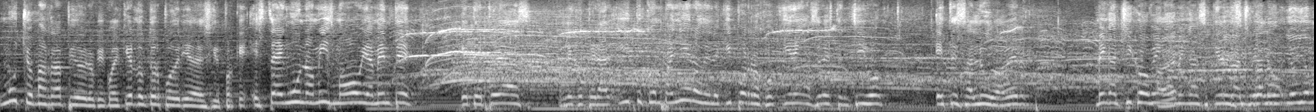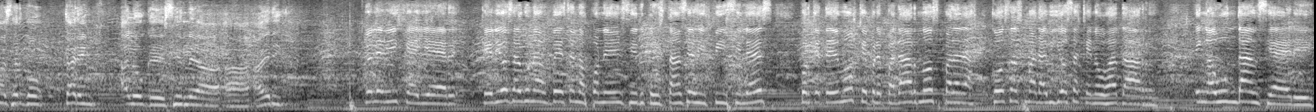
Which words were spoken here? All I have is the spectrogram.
mucho más rápido de lo que cualquier doctor podría decir, porque está en uno mismo, obviamente, que te puedas recuperar. Y tus compañeros del equipo rojo quieren hacer extensivo este saludo. A ver, vengan chicos, vengan, vengan, si quieren venga, decir chicos, algo. yo, yo me acerco. Karen, algo que decirle a, a- a Eric. Yo le dije ayer que Dios algunas veces nos pone en circunstancias difíciles porque tenemos que prepararnos para las cosas maravillosas que nos va a dar. En abundancia, Eric.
